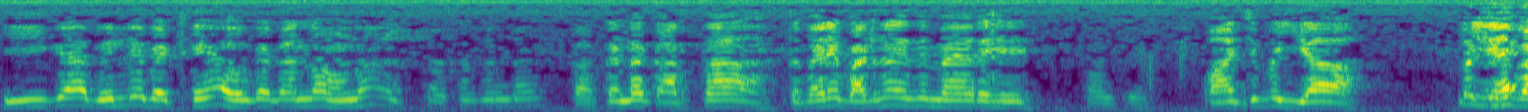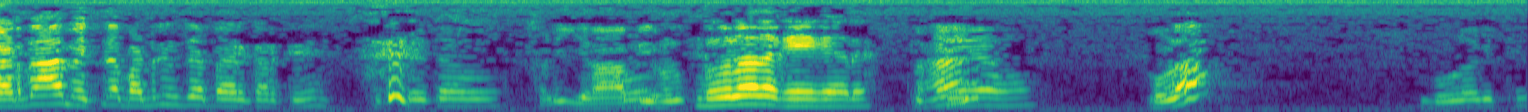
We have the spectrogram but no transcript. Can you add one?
ਠੀਕ ਆ ਵਿਹਲੇ ਬੈਠੇ ਆ ਹੋਰ ਕਿਆ ਕਰਨਾ ਹੁਣ? ਕੱਖ ਕੰਡਾ? ਕਾਕਣ ਦਾ ਕਰਤਾ। ਦੁਪਹਿਰੇ ਵੱਢ ਰਹੇ ਤੇ ਮੈਂ ਰਹੇ। ਪੰਜ। ਪੰਜ ਭਈਆ। ਭਈਆ ਨਹੀਂ ਵੱਢਦਾ ਮੇਰੇ ਤਾਂ ਵੱਢ ਨਹੀਂ ਹੁੰਦੇ ਪੈਰ ਕਰਕੇ। ਕਿੱਥੇ ਤਾਂ ਉਹ? ਸਾਡੀ ਜਨਾਬ ਵੀ ਹੁਣ। ਬੋਲਾ ਲੱਗੇ ਕਰ ਕਿੱਥੇ ਆ ਉਹ? ਬੋਲਾ ਬੋਲਾ ਕਿੱਥੇ?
